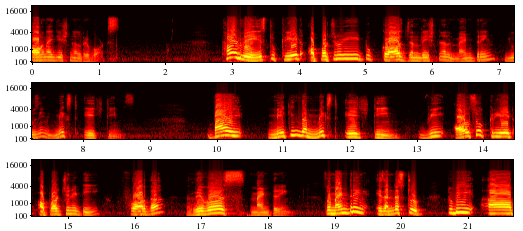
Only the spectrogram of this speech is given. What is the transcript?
organizational rewards. Third way is to create opportunity to cross generational mentoring using mixed age teams. By making the mixed age team, we also create opportunity for the reverse mentoring. So, mentoring is understood to be a,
